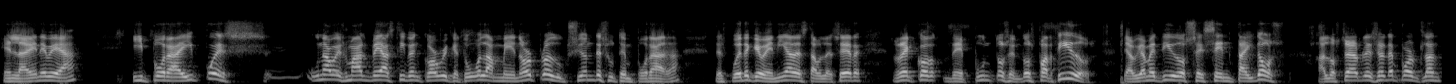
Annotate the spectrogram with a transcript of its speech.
en la NBA. Y por ahí, pues, una vez más ve a Stephen Curry, que tuvo la menor producción de su temporada, después de que venía de establecer récord de puntos en dos partidos. Le había metido 62 a los Trailblazers de Portland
